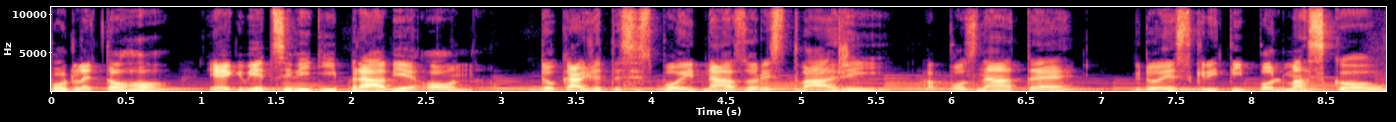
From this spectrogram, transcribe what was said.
Podle toho, jak věci vidí právě on. Dokážete si spojit názory s tváří? A poznáte, kdo je skrytý pod maskou?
